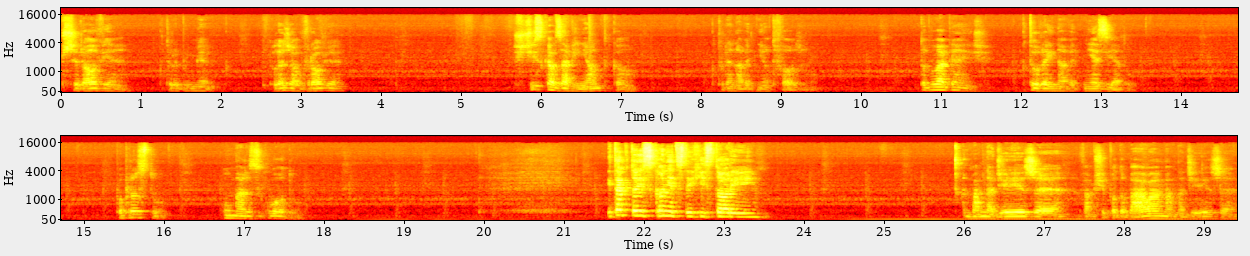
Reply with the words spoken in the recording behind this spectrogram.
przy rowie, który mie- leżał w rowie. Ściskał zawiniątko, które nawet nie otworzył. To była gęś, której nawet nie zjadł. Po prostu umarł z głodu. I tak to jest koniec tej historii. Mam nadzieję, że Wam się podobała. Mam nadzieję, że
